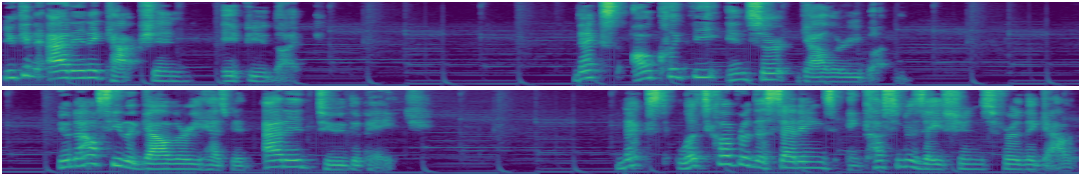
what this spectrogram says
You can add in a caption if you'd like. Next, I'll click the Insert Gallery button. You'll now see the gallery has been added to the page. Next, let's cover the settings and customizations for the gallery.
